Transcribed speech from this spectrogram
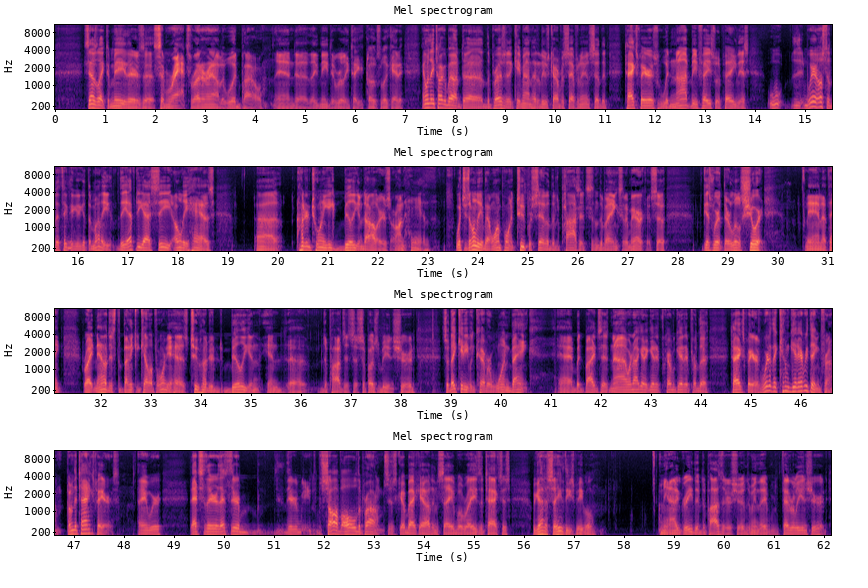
Sounds like to me there's uh, some rats running around the woodpile, and uh, they need to really take a close look at it. And when they talk about uh, the president came out and had a news conference this afternoon and said that taxpayers would not be faced with paying this, where else do they think going to get the money? The FDIC only has uh, 128 billion dollars on hand, which is only about 1.2 percent of the deposits in the banks in America. So, guess where they're a little short and I think right now, just the bank in California has 200 billion in uh, deposits that's supposed to be insured, so they can't even cover one bank. Uh, but Biden says, "No, we're not going to get it. Come get it from the taxpayers. Where do they come get everything from? From the taxpayers. I mean, we're that's their that's their their solve all the problems. Just go back out and say we'll raise the taxes. We got to save these people. I mean, I agree the depositors should. I mean, they're federally insured.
